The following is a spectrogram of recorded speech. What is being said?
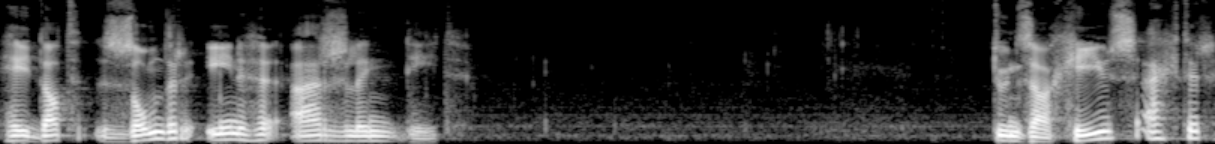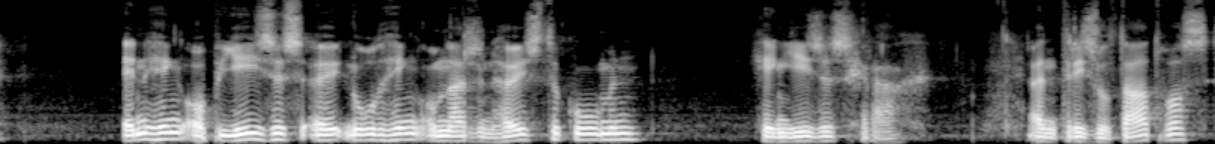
hij dat zonder enige aarzeling deed. Toen Zacchaeus echter inging op Jezus' uitnodiging om naar zijn huis te komen, ging Jezus graag. En het resultaat was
